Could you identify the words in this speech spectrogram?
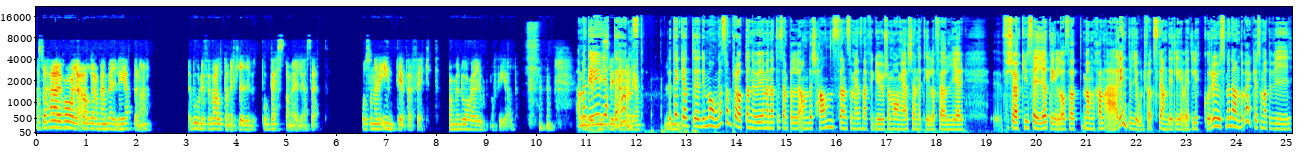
Alltså här har jag alla de här möjligheterna. Jag borde förvalta mitt liv på bästa möjliga sätt. Och så när det inte är perfekt, ja men då har jag gjort något fel. Ja, men det är ju jättehemskt. Mm. Jag tänker att eh, det är många som pratar nu, jag menar till exempel Anders Hansen som är en sån här figur som många känner till och följer, försöker ju säga till oss att människan är inte gjord för att ständigt leva i ett lyckorus, men ändå verkar det som att vi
